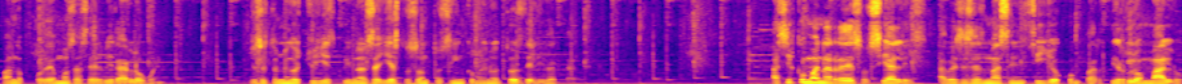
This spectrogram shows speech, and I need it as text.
cuando podemos hacer viral lo bueno? Yo soy tu amigo Chuy Espinosa y estos son tus 5 minutos de libertad. Así como en las redes sociales, a veces es más sencillo compartir lo malo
